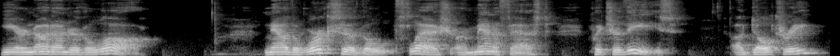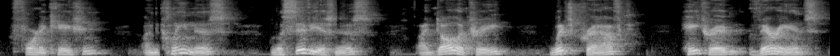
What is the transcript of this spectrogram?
ye are not under the law. Now the works of the flesh are manifest, which are these adultery, fornication, uncleanness, lasciviousness, idolatry, witchcraft, hatred, variance,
